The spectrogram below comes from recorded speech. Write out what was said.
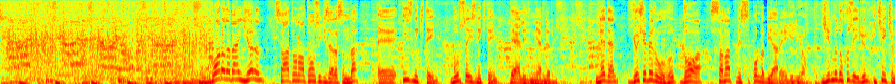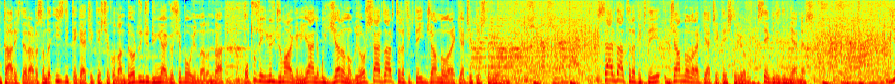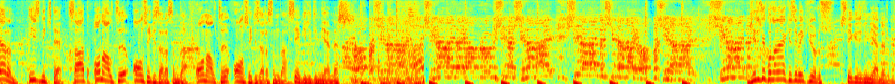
Bu arada ben yarın saat 16-18 arasında e, İznik'teyim. Bursa İznik'teyim değerli dinleyenlerim. Neden? Göçebe ruhu, doğa, sanat ve sporla bir araya geliyor. 29 Eylül 2 Ekim tarihleri arasında İznik'te gerçekleşecek olan 4. Dünya Göçebe Oyunları'nda 30 Eylül Cuma günü yani bu yarın oluyor. Serdar Trafik'teyi canlı olarak gerçekleştiriyorum. Serdar Trafik'teyi canlı olarak gerçekleştiriyorum sevgili dinleyenler. Yarın İznik'te saat 16-18 arasında. 16-18 arasında. Sevgili dinleyenler. Gelecek olan herkese bekliyoruz sevgili dinleyenlerim.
